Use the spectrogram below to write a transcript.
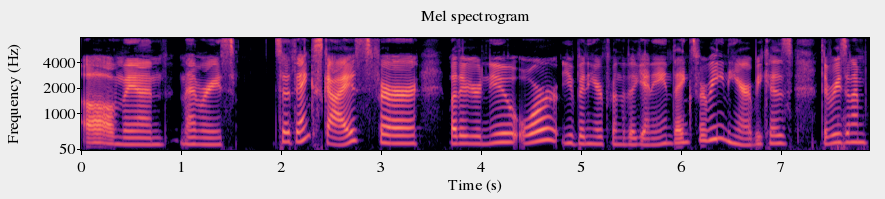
Oh man, memories. So thanks guys for whether you're new or you've been here from the beginning. Thanks for being here because the reason I'm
